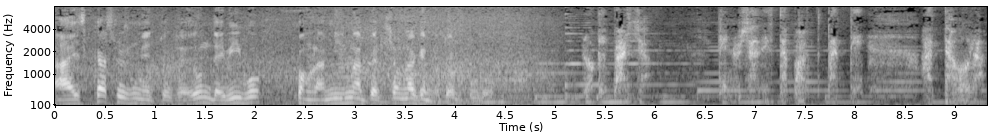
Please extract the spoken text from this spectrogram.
a escasos metros de donde vivo con la misma persona que me torturó. Lo que pasa que no se ha destapado parte hasta ahora.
